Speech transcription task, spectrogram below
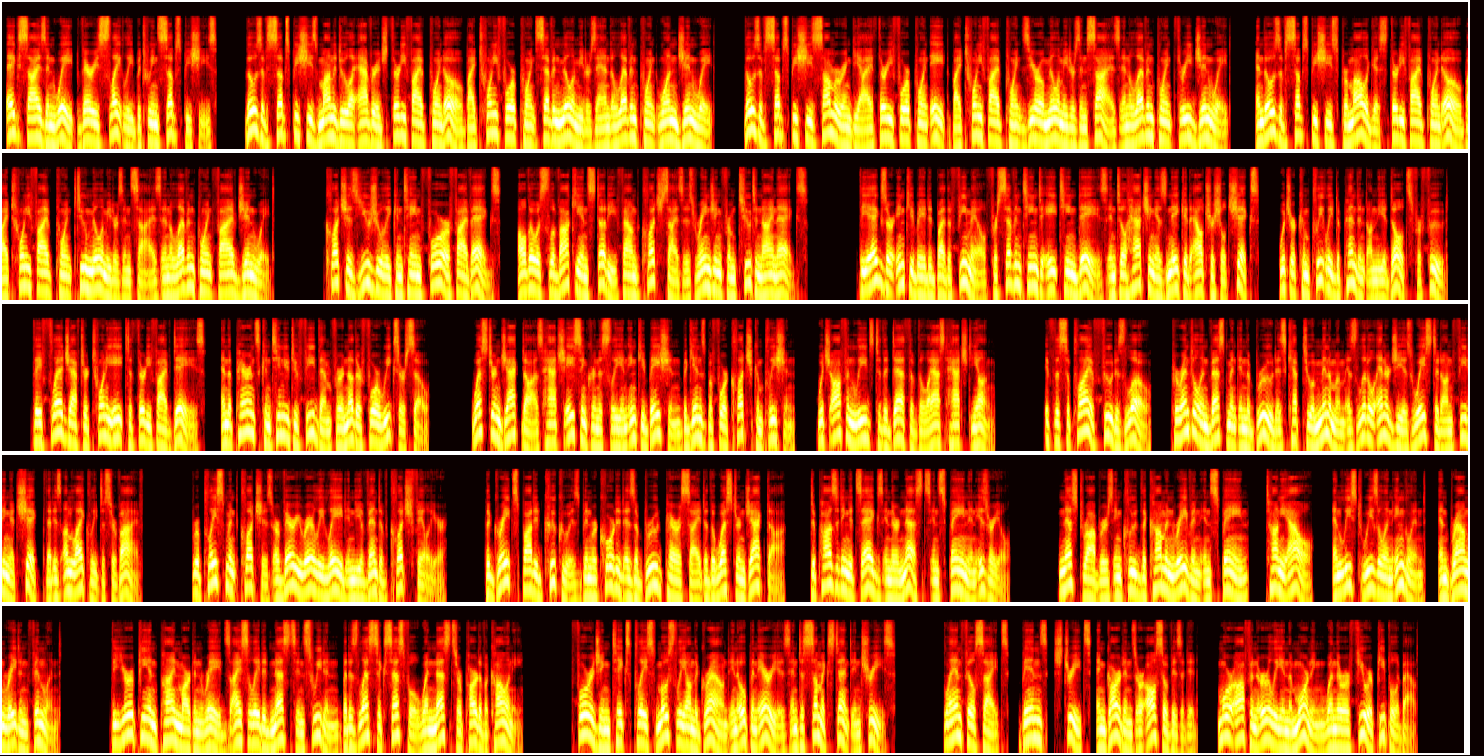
Egg size and weight varies slightly between subspecies. Those of subspecies monedula average 35.0 by 24.7 mm and 11.1 gin weight. Those of subspecies Soemmerringii 34.8 by 25.0 mm in size and 11.3 gin weight and those of subspecies Spermologus 35.0 by 25.2 mm in size and 11.5 gin weight. Clutches usually contain 4 or 5 eggs, although a Slovakian study found clutch sizes ranging from 2 to 9 eggs. The eggs are incubated by the female for 17 to 18 days until hatching as naked altricial chicks, which are completely dependent on the adults for food. They fledge after 28 to 35 days, and the parents continue to feed them for another 4 weeks or so, Western jackdaws hatch asynchronously and incubation begins before clutch completion, which often leads to the death of the last hatched young. If the supply of food is low, parental investment in the brood is kept to a minimum as little energy is wasted on feeding a chick that is unlikely to survive. Replacement clutches are very rarely laid in the event of clutch failure. The great spotted cuckoo has been recorded as a brood parasite of the western jackdaw, depositing its eggs in their nests in Spain and Israel. Nest robbers include the common raven in Spain, tawny owl, and least weasel in England, and brown rat in Finland. The European pine marten raids isolated nests in Sweden but is less successful when nests are part of a colony. Foraging takes place mostly on the ground in open areas and to some extent in trees. Landfill sites, bins, streets, and gardens are also visited, more often early in the morning when there are fewer people about.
